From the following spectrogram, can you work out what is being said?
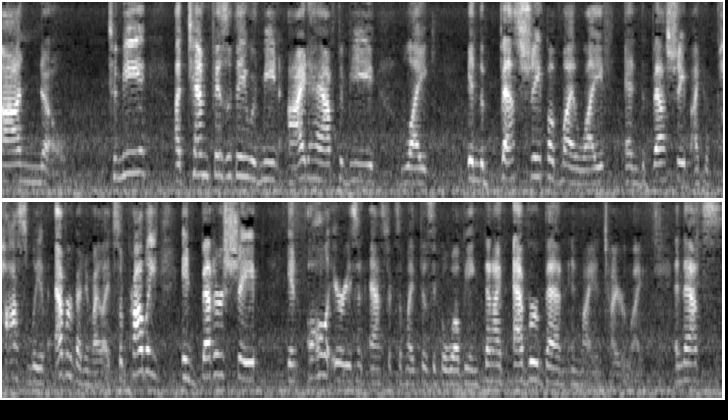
Uh, no. To me, a 10 physically would mean I'd have to be like in the best shape of my life and the best shape I could possibly have ever been in my life. So probably in better shape in all areas and aspects of my physical well-being than I've ever been in my entire life. And that's,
